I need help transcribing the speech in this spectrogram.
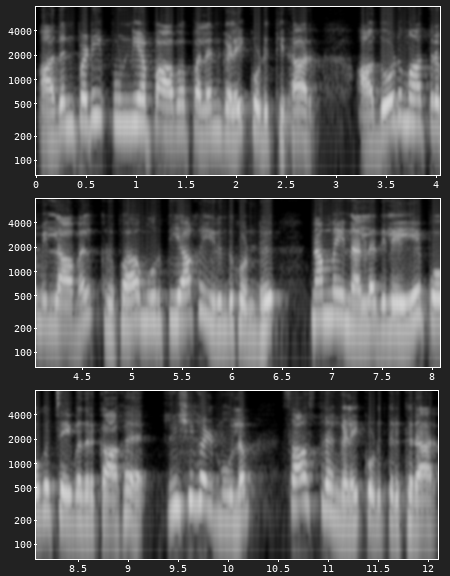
அதன்படி புண்ணிய பாவ பலன்களை கொடுக்கிறார். அதோடு மாத்திரமில்லாமல் கிருபாமூர்த்தியாக இருந்து கொண்டு நம்மை நல்லதிலேயே போகச் செய்வதற்காக ரிஷிகள் மூலம் சாஸ்திரங்களை கொடுத்திருக்கிறார்.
